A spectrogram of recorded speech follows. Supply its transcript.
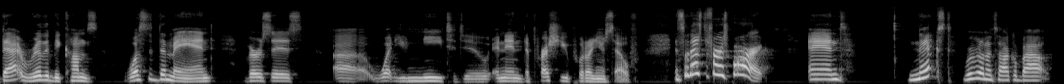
that really becomes what's the demand versus uh, what you need to do, and then the pressure you put on yourself. And so that's the first part. And next, we're gonna talk about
